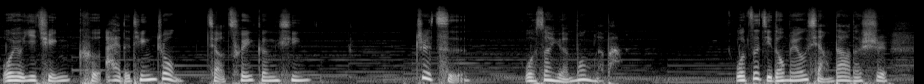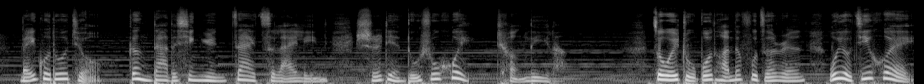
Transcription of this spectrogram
我有一群可爱的听众叫崔更新。”至此，我算圆梦了吧？我自己都没有想到的是，没过多久，更大的幸运再次来临，十点读书会成立了。作为主播团的负责人，我有机会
